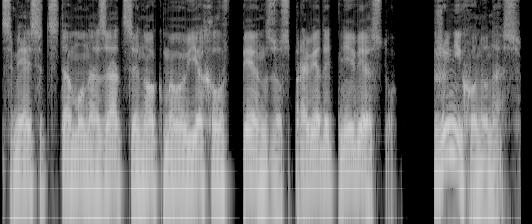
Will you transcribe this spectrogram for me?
С месяц тому назад, сынок, мы уехал в Пензу спроведать невесту. Жених он у нас.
